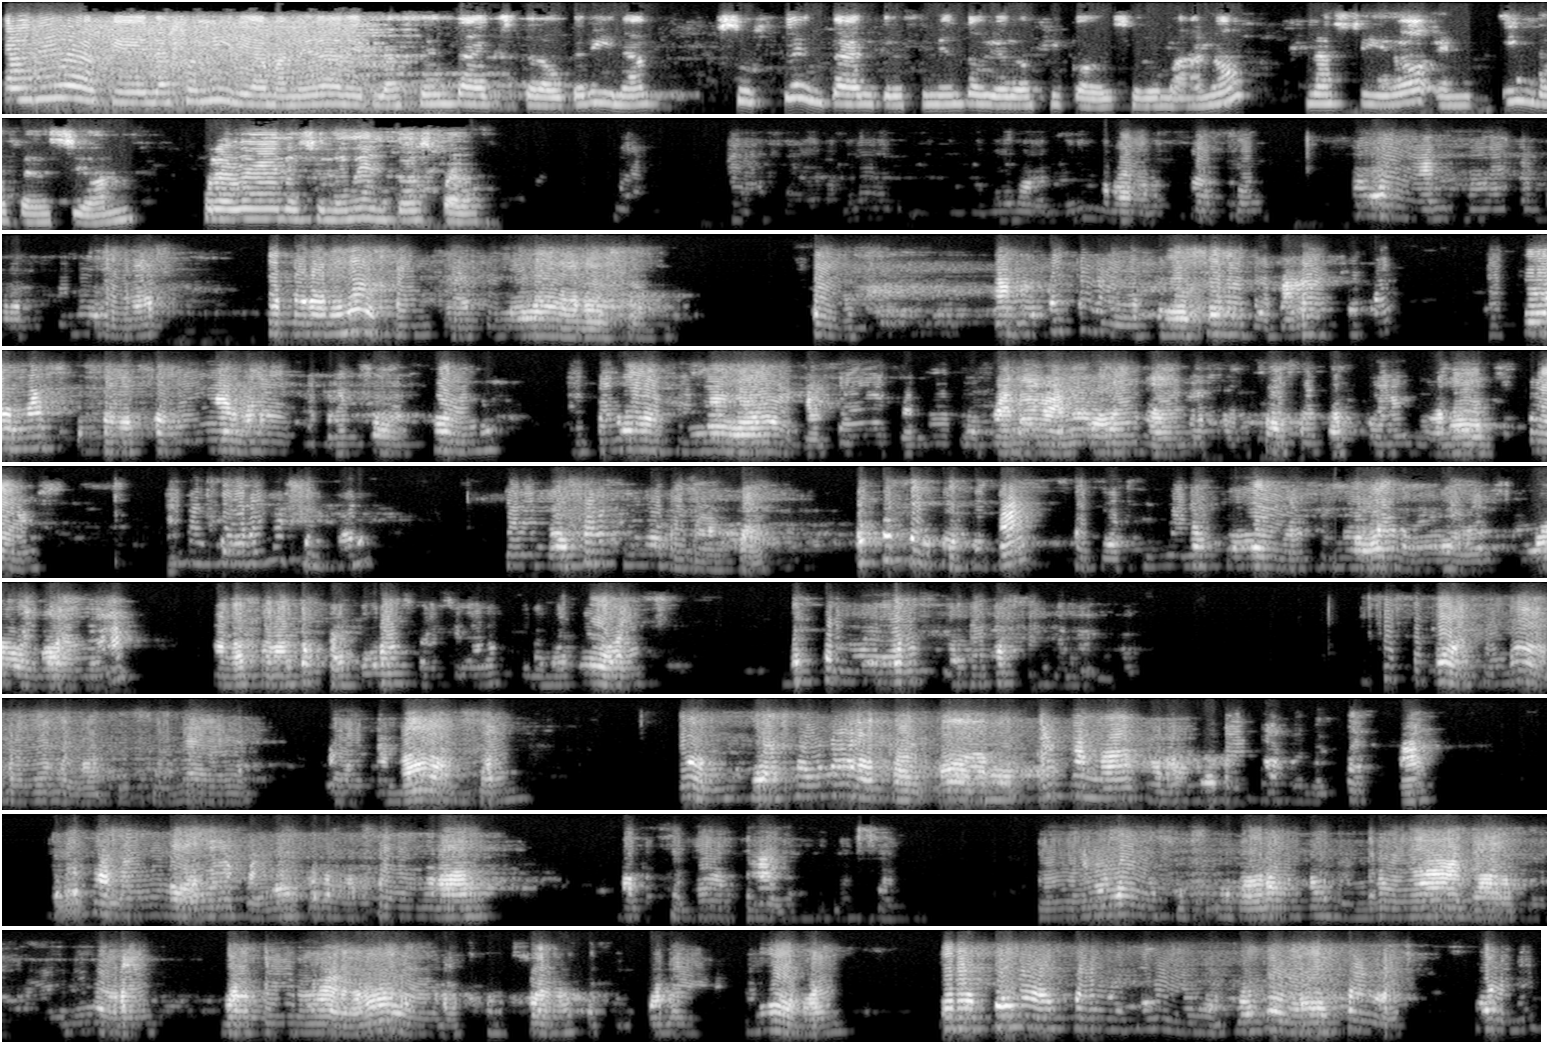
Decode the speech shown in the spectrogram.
Agrega que la familia, a manera de placenta extrauterina, sustenta el crecimiento biológico del ser humano, nacido en indefensión, provee los elementos para que entonces, como familia van a y toda la enfermedad de que tiene que tener la de la vida de las cosas que pueden lograr ustedes. Y me felicito de la ofensiva de Marta. Este es el capitán que considera que es la de la Universidad de Guadalajara, de las grandes culturas nacionales y de las mujeres, dos primeros que tenemos en. Poi finire nelle volte sedere, perché non so. Io mi piaceva parlare, perché non sono capito delle teste. Io sono in linea per non conoscerla, ma se ne ho credo che non so. E io sono sicuramente in linea da dire, ma per la loro funzione che si può dire nuova, e la sono sempre in linea, perché non sono sicuramente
